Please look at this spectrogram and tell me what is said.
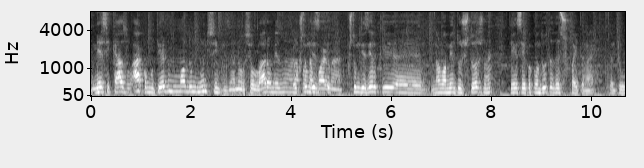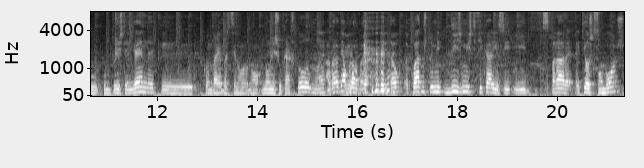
Nesse caso, há como ter de um modo muito simples, né? no celular ou mesmo na eu costumo plataforma. Dizer, eu costumo dizer que eh, normalmente os gestores não é, têm sempre a conduta da suspeita, não é? Portanto, o, o motorista engana, que quando vai abastecer não, não, não, enche o carro todo, não é? Agora tem a prova. Então, a Quad nos permite desmistificar isso e, e separar aqueles que são bons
